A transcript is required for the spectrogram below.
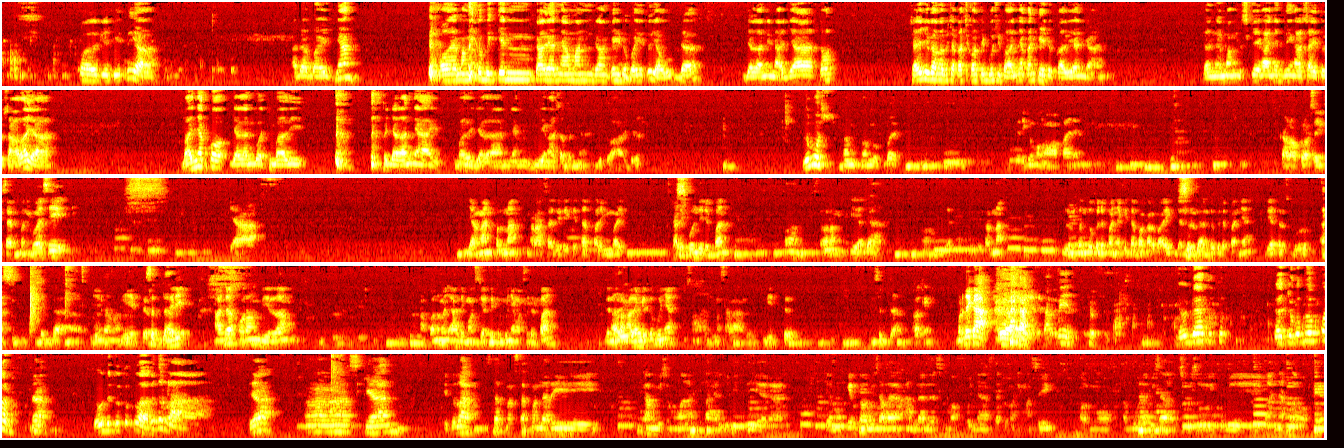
LGBT ya ada baiknya. Kalau emang itu bikin kalian nyaman dengan kehidupan itu ya udah jalanin aja. Toh saya juga nggak bisa kasih kontribusi banyak kan ke kalian kan. Dan emang sekiranya dirasa itu salah ya banyak kok jalan buat kembali ke jalannya gitu. kembali jalan yang dia ngerasa benar gitu aja mus ngangguk ngangguk baik jadi gue mau ngomong apa ya? Kalau closing statement gue sih ya jangan pernah ngerasa diri kita paling baik sekalipun di depan oh, seorang. Iya. Ya. orang lihat. karena belum tentu ke depannya kita bakal baik dan belum Sedap. tentu ke depannya dia terus buruk sedap. Ya, gitu. Sedap. Jadi ada orang bilang apa namanya ahli maksiat itu punya masa depan dan Ahli orang alim itu punya masa lalu. Gitu. sedap. Oke. Merdeka. Wah, takbir. Ya udah tutup. Udah cukup belum pan? Udah ya udah tutup lah tutup lah ya eh, sekian. Itulah statement-statement dari kami semua tentang LGBT ya. Kan ya mungkin kalau misalnya anda anda semua punya statement masing-masing kalau mau ketemu udah bisa diskusi lebih banyak lah oke.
